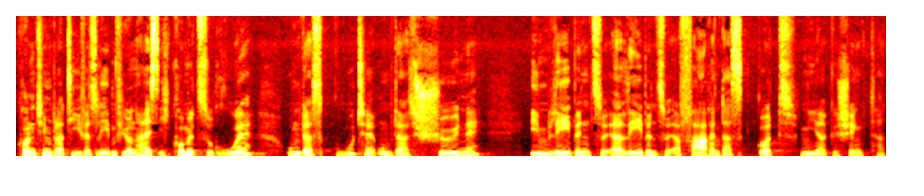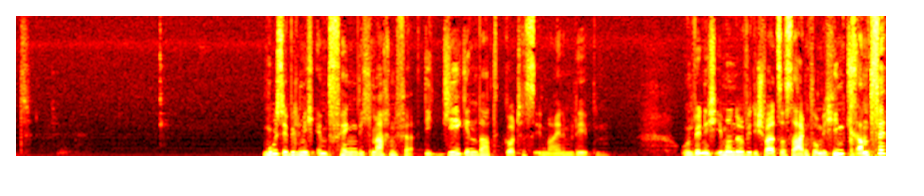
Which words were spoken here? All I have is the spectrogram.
Kontemplatives Leben führen heißt, ich komme zur Ruhe, um das Gute, um das Schöne im Leben zu erleben, zu erfahren, das Gott mir geschenkt hat. Muse will mich empfänglich machen für die Gegenwart Gottes in meinem Leben. Und wenn ich immer nur, wie die Schweizer sagen, vor mich hinkrampfe,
